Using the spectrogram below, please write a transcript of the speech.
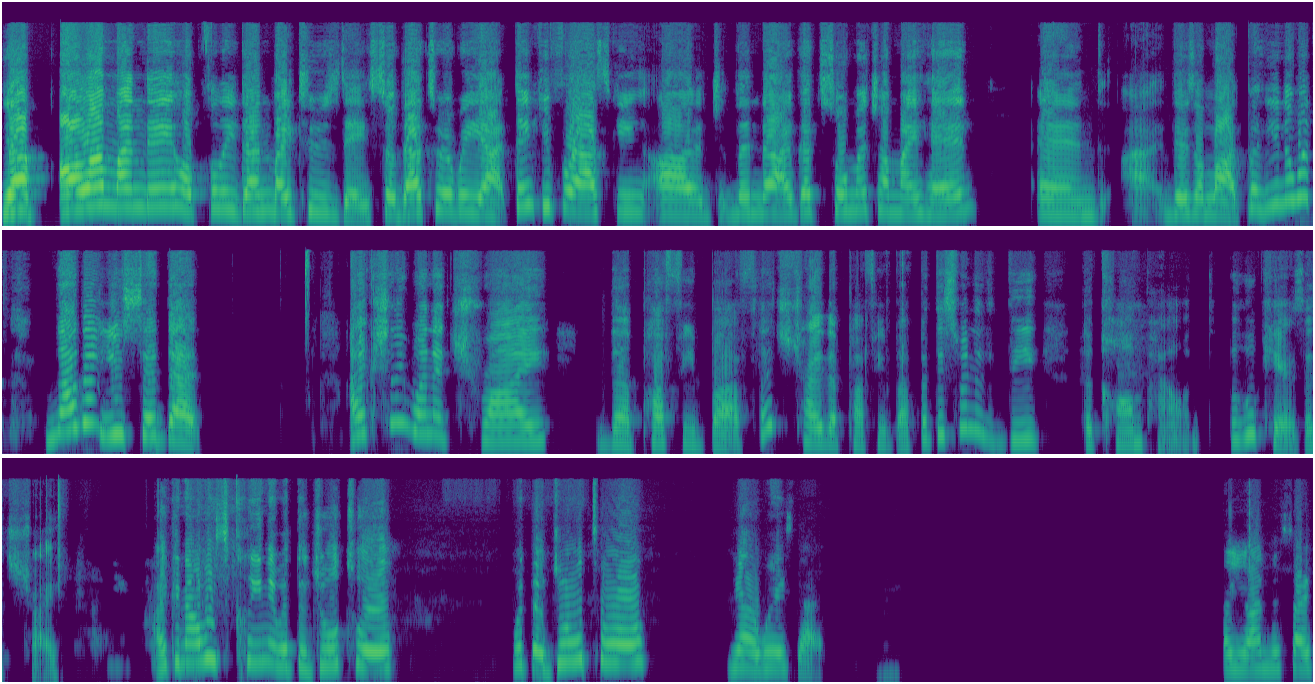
Yep, all on Monday, hopefully done by Tuesday. So that's where we at. Thank you for asking, uh, Linda. I've got so much on my head and uh, there's a lot. But you know what? Now that you said that, I actually want to try the puffy buff. Let's try the puffy buff. But this one is the the compound. But who cares? Let's try. I can always clean it with the JoolTool. With the JoolTool. Yeah, where's that? Are you on the side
